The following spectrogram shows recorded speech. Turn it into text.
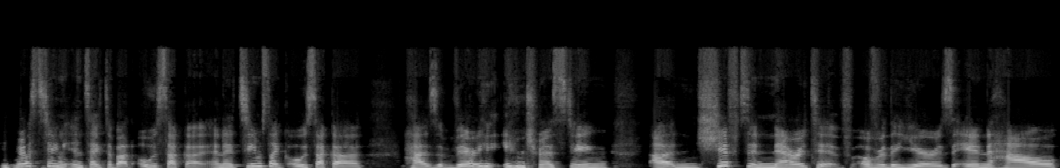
interesting insights about Osaka, and it seems like Osaka has a very interesting uh, shifts in narrative over the years in how,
